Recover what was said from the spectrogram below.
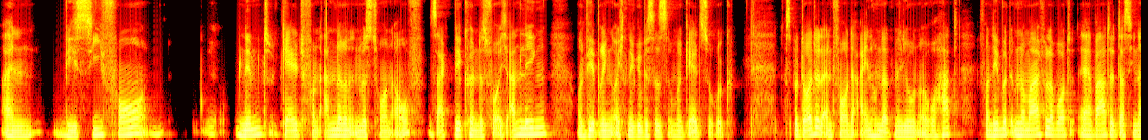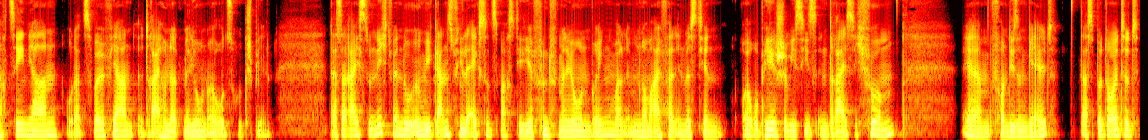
ein VC-Fonds nimmt Geld von anderen Investoren auf, sagt, wir können das für euch anlegen und wir bringen euch eine gewisse Summe Geld zurück. Das bedeutet, ein Fonds, der 100 Millionen Euro hat, von dem wird im Normalfall erwartet, dass sie nach 10 Jahren oder 12 Jahren 300 Millionen Euro zurückspielen. Das erreichst du nicht, wenn du irgendwie ganz viele Exits machst, die dir 5 Millionen bringen, weil im Normalfall investieren europäische VCs in 30 Firmen ähm, von diesem Geld. Das bedeutet,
